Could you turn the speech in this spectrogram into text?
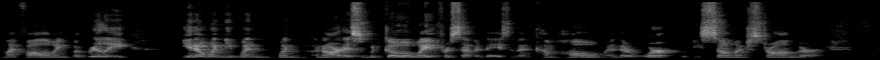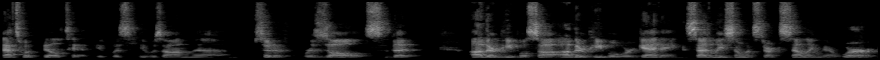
my following. But really, you know, when you, when when an artist would go away for seven days and then come home and their work would be so much stronger, that's what built it. It was it was on the sort of results that other people saw other people were getting. Suddenly, someone starts selling their work.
